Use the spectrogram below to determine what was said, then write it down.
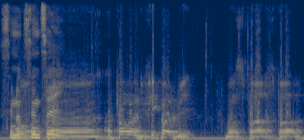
C'est notre bon, sensei. euh, attends, il fait quoi, lui? Bon, c'est pas grave, c'est pas grave.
